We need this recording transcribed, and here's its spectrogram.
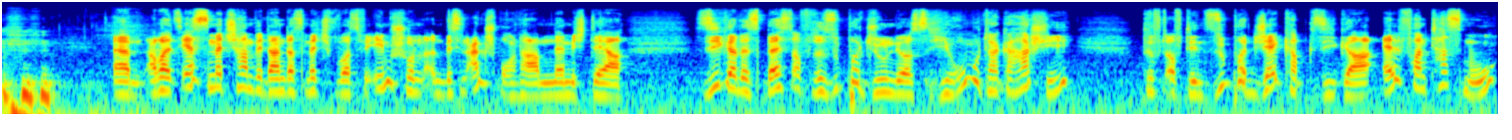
ähm, aber als erstes Match haben wir dann das Match, was wir eben schon ein bisschen angesprochen haben, nämlich der Sieger des Best of the Super Juniors, Hiromu Takahashi, trifft auf den Super J-Cup-Sieger El Phantasmo.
